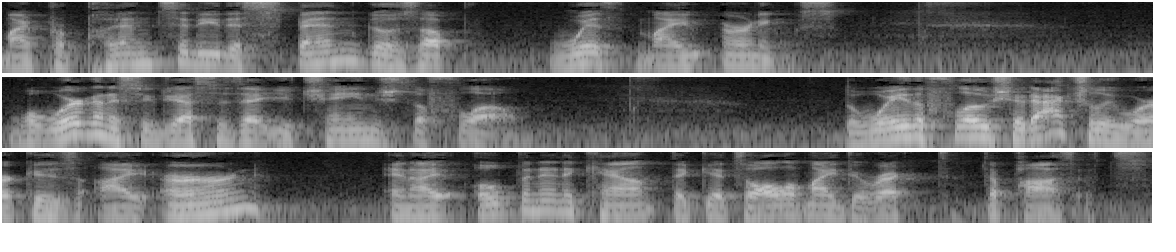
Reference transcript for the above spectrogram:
my propensity to spend goes up with my earnings. What we're going to suggest is that you change the flow. The way the flow should actually work is I earn and I open an account that gets all of my direct deposits.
